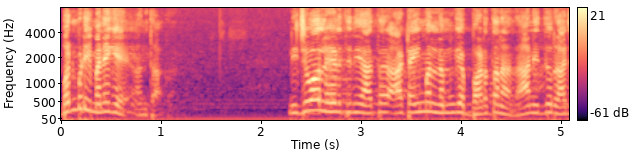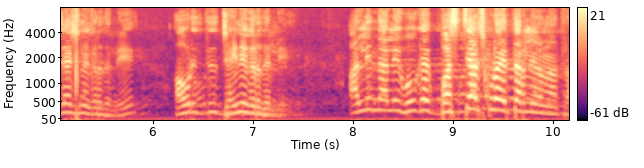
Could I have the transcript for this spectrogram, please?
ಬಂದ್ಬಿಡಿ ಮನೆಗೆ ಅಂತ. ನಿಜವಾಗ್ಲೂ ಹೇಳ್ತೀನಿ, ಆ ಥರ ಆ ಟೈಮಲ್ಲಿ ನಮಗೆ ಬಡತನ. ನಾನಿದ್ದು ರಾಜಾಜಿನಗರದಲ್ಲಿ, ಅವರಿದ್ದು ಜಯನಗರದಲ್ಲಿ. ಅಲ್ಲಿಂದ ಅಲ್ಲಿಗೆ ಹೋಗಕ್ಕೆ ಬಸ್ ಚಾರ್ಜ್ ಕೂಡ ಇರ್ತಾ ಇರಲಿಲ್ಲ ನನ್ನ ಹತ್ರ.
